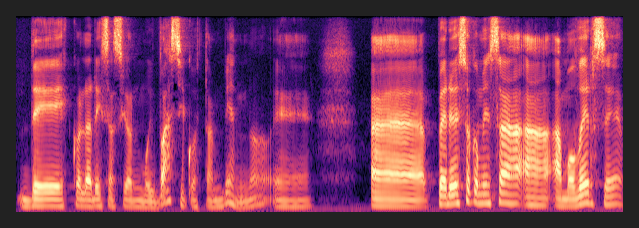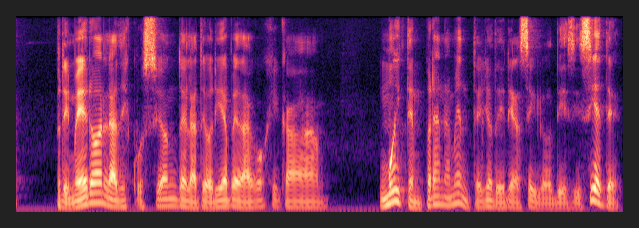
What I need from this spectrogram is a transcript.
de escolarización muy básicos también, ¿no? Eh, ah, pero eso comienza a, moverse primero en la discusión de la teoría pedagógica muy tempranamente, yo diría siglo XVII,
